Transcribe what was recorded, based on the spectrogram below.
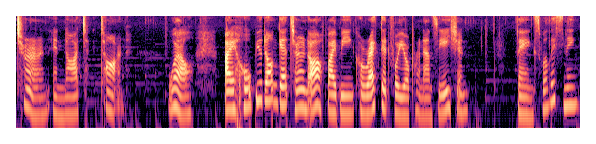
turn and not turn. Well, I hope you don't get turned off by being corrected for your pronunciation. Thanks for listening.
